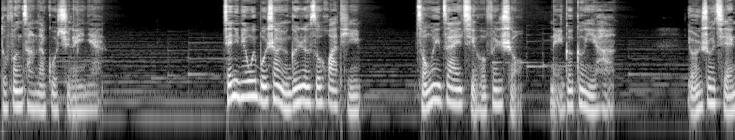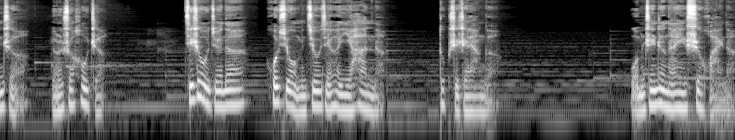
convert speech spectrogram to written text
都封藏在过去的一年。前几天微博上有个热搜话题：从未在一起和分手，哪一个更遗憾？有人说前者，有人说后者。其实我觉得，或许我们纠结和遗憾的。都不是这两个。我们真正难以释怀的，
